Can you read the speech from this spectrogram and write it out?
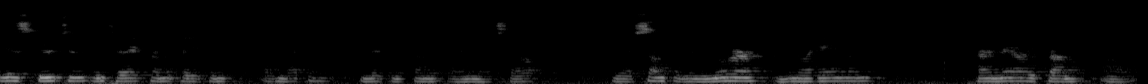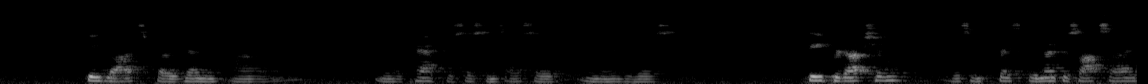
is due to enteric fermentation of methane emission from the animal itself. We have some from the manure and manure handling, primarily from uh, feedlots, but again, uh, you know, pasture systems also enter into this. Feed production, this is basically nitrous oxide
